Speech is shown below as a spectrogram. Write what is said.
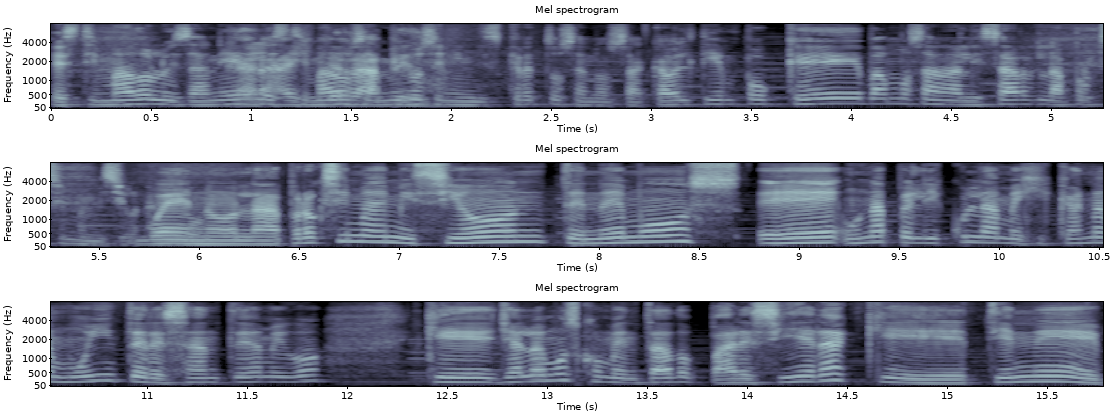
Estimado Luis Daniel, Caray, estimados amigos en Indiscretos, se nos acaba el tiempo. ¿Qué vamos a analizar la próxima emisión? Bueno, la próxima emisión tenemos eh, una película mexicana muy interesante, amigo, que ya lo hemos comentado, pareciera que tiene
